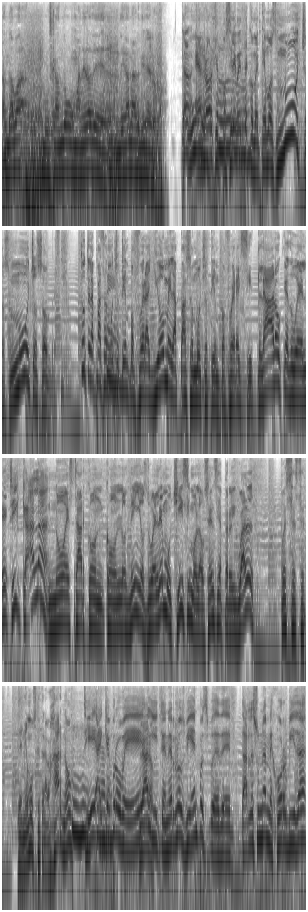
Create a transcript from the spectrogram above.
andaba buscando manera de, de ganar dinero. Claro, error que posiblemente cometemos muchos, muchos hombres. Tú te la pasas mucho tiempo fuera, yo me la paso mucho tiempo fuera. Y sí, claro que duele. Sí, cala. No estar con, con los niños. Duele muchísimo la ausencia, pero igual, pues este, tenemos que trabajar, ¿no? Sí, hay que proveer y tenerlos bien, pues eh, de- darles una mejor vida.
